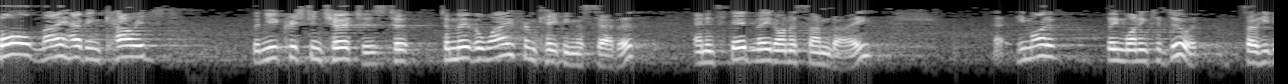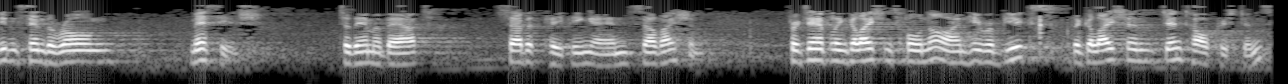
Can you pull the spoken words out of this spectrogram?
Paul may have encouraged the new Christian churches to, to move away from keeping the Sabbath and instead meet on a Sunday. Uh, he might have been wanting to do it so he didn't send the wrong message to them about Sabbath keeping and salvation. For example, in Galatians 4:9, he rebukes the Galatian Gentile Christians.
